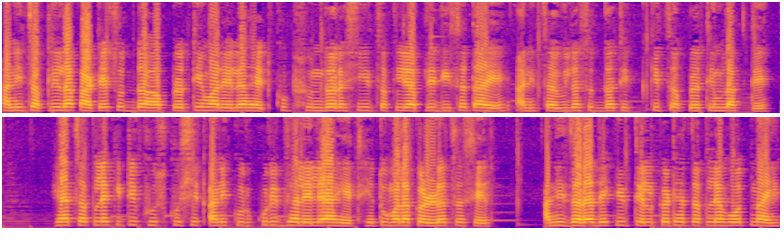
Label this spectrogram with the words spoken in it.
आणि चकलीला काटे सुद्धा अप्रतिम आलेले आहेत. खूप सुंदर अशी ही चकली आपली दिसत आहे आणि चवीला सुद्धा तितकीच अप्रतिम लागते. ह्या चकल्या किती खुसखुशीत आणि कुरकुरीत झालेल्या आहेत हे तुम्हाला कळलंच असेल. आणि जरा देखील तेलकट ह्या चकल्या होत नाहीत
